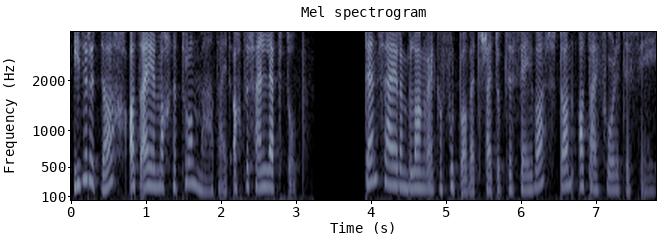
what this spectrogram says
Iedere dag at hij een magnetronmaaltijd achter zijn laptop. Tenzij er een belangrijke voetbalwedstrijd op tv was, dan at hij voor de tv.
